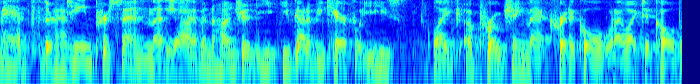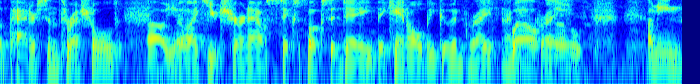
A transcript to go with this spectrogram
Man, thirteen percent, and that's Yeah. seven hundred. You, you've got to be careful. He's like approaching that critical, what I like to call the Patterson threshold. Oh, yeah. like you churn out six books a day. They can't all be good, right? I Well, Christ. so I mean,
